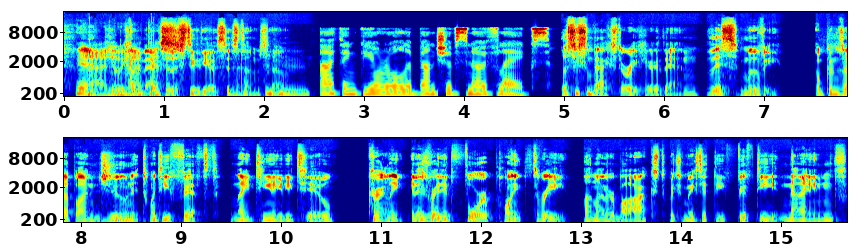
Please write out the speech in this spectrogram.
yeah, and then we come got back this. to the studio system. So Mhm. I think you're all a bunch of snowflakes. let's do some backstory here then. This movie opens up on June 25th, 1982. Currently, it is rated 4.3 on Letterboxd, which makes it the 59th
